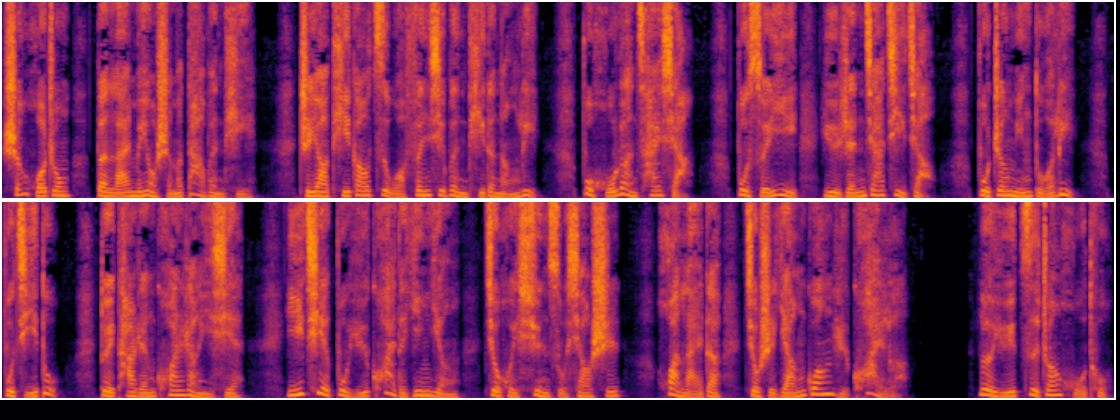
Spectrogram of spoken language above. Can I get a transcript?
生活中本来没有什么大问题，只要提高自我分析问题的能力，不胡乱猜想，不随意与人家计较，不争名夺利，不嫉妒，对他人宽让一些，一切不愉快的阴影就会迅速消失，换来的就是阳光与快乐。乐于自装糊涂，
